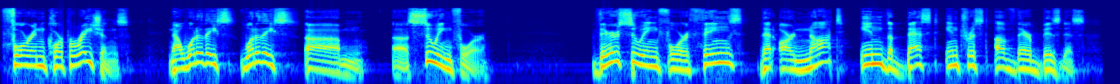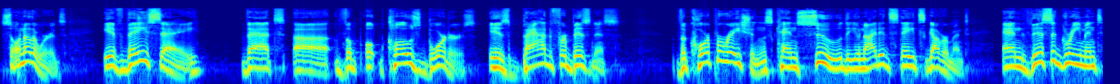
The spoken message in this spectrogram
foreign corporations. Now, what are they? What are they um, uh, suing for? They're suing for things that are not in the best interest of their business. So, in other words, if they say that uh, the uh, closed borders is bad for business, the corporations can sue the United States government, and this agreement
